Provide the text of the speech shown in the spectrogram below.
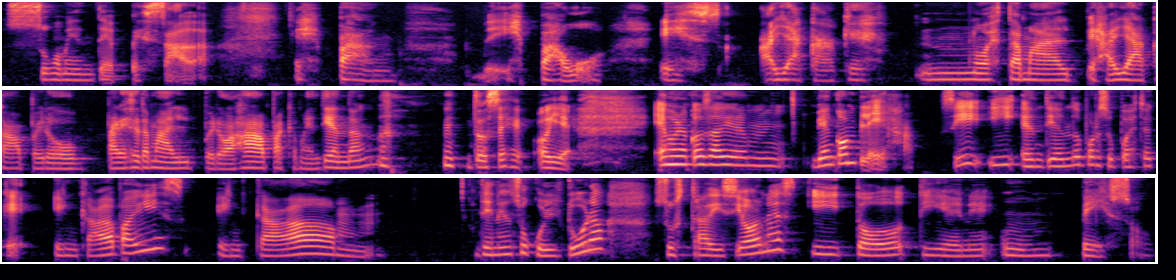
sumamente pesada. Es pan, es pavo, es ayaca, que no está mal, es ayaca, pero parece mal, pero ajá, para que me entiendan. Entonces, oye, es una cosa bien, bien compleja. ¿Sí? Y entiendo, por supuesto, que en cada país, en cada... Mm, tienen su cultura, sus tradiciones y todo tiene un peso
